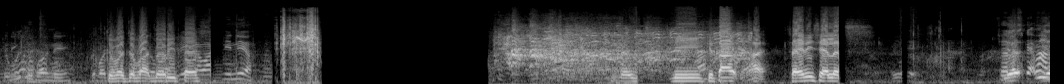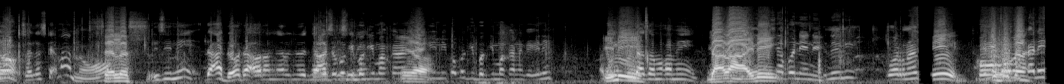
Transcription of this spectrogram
Coba coba nih. Coba-coba Doritos. Ini ini ya. Ini kita, ah, saya ini sales, Sales kayak mana? Sales kayak mana? sales. Di sini enggak ada, ada orang nyari nyari Gak ada di sini. bagi-bagi makanan Iya. kayak gini. Kok bagi-bagi makanan kayak gini? Ini. enggak sama kami. Enggak lah, ini Siapa nih ini? Ini nih warna ini Kok makan nih?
